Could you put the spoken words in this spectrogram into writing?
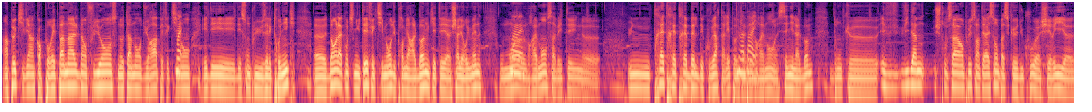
un peu qui vient incorporer pas mal d'influences, notamment du rap, effectivement, et des, des sons plus électroniques, dans la continuité, effectivement, du premier album qui était Chaleur Humaine, où moi, Ouais, vraiment, ça avait été une. Une très très très belle découverte à l'époque. Ouais, J'avais vraiment euh, saigné l'album. Donc euh, évidemment, je trouve ça en plus intéressant parce que du coup, euh, Chéri, euh,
